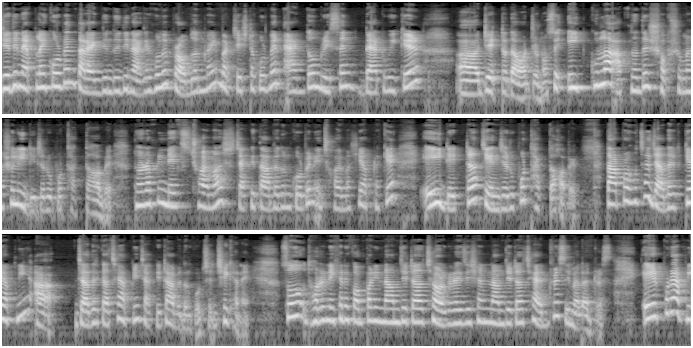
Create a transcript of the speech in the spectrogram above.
যেদিন অ্যাপ্লাই করবেন, তার একদিন, দুই দিন আগের হলে প্রবলেম নাই বাট চেষ্টা করবেন একদম রিসেন্ট দ্যাট উইকের ডেটটা দেওয়ার জন্য। সো এইগুলো আপনাদের সবসময় আসলে ইডিটের উপর থাকতে হবে। ধরুন আপনি নেক্সট ছয় মাস চাকরিতে আবেদন করবেন, এই ছয় মাসই আপনাকে এই ডেটটা চেঞ্জের উপর থাকতে হবে। তারপর হচ্ছে যাদেরকে আপনি যাদের কাছে আপনি চাকরিটা আবেদন করছেন সেখানে। সো ধরেন এখানে কোম্পানির নাম যেটা আছে অর্গানাইজেশনের নাম যেটা আছে অ্যাড্রেস ইমেল অ্যাড্রেস এরপরে আপনি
